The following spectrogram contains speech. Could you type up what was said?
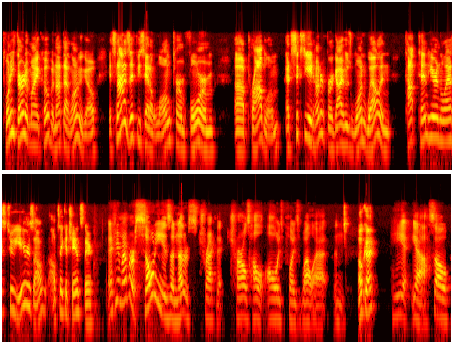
23rd at Mayakoba not that long ago. It's not as if he's had a long term form uh, problem at 6,800 for a guy who's won well and top 10 here in the last two years. I'll I'll take a chance there. And if you remember, Sony is another track that Charles Howell always plays well at, and okay, he yeah, so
